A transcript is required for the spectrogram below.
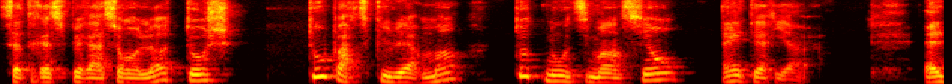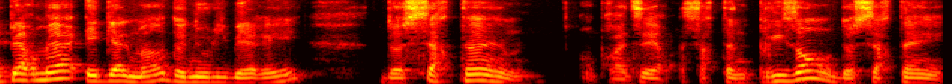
cette respiration-là touche tout particulièrement toutes nos dimensions intérieures. Elle permet également de nous libérer de certains, on pourrait dire, certaines prisons, de certains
